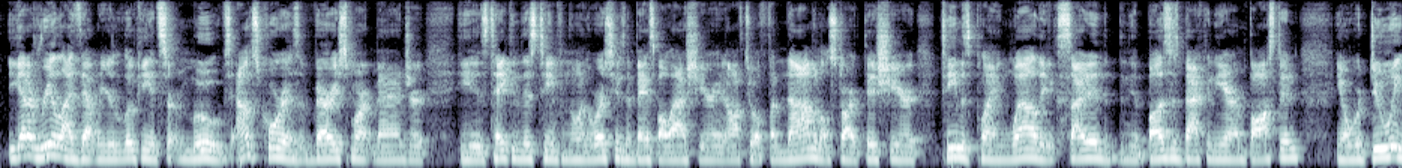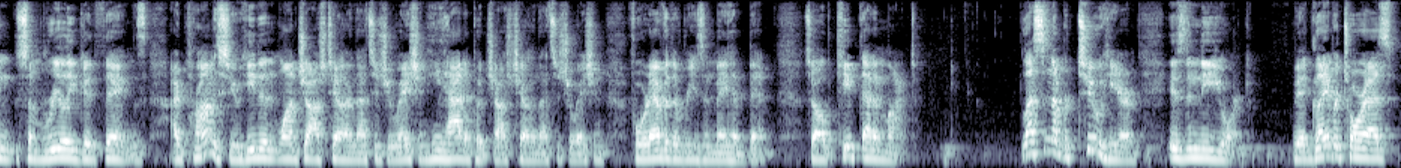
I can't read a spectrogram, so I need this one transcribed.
you got to realize that when you're looking at certain moves. Alex Cora is a very smart manager. He has taken this team from one of the worst teams in baseball last year and off to a phenomenal start this year. Team is playing well. They're excited. The buzz is back in the air in Boston. You know, we're doing some really good things. I promise you, he didn't want Josh Taylor in that situation. He had to put Josh Taylor in that situation for whatever the reason may have been. So keep that in mind. Lesson number two here is in New York. We had Gleyber Torres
